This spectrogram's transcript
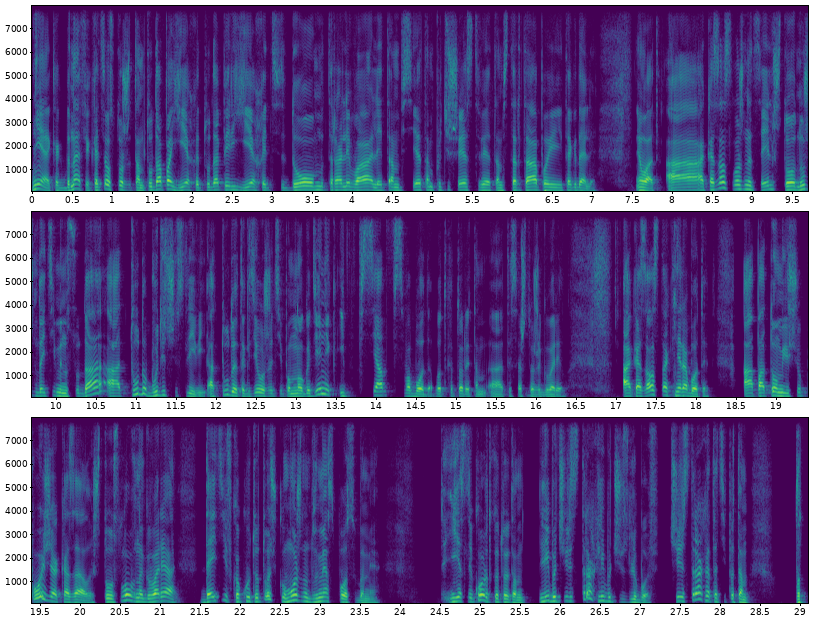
Не, как бы нафиг. Хотелось тоже там туда поехать, туда переехать, дом, тролливали, там все там путешествия, там стартапы и так далее. Вот. А оказалась сложная цель, что нужно дойти именно сюда, а оттуда будет счастливей. Оттуда это где уже типа много денег и вся свобода, вот который там а, ты, Саш, тоже говорил. А оказалось, так не работает. А потом еще позже оказалось, что, условно говоря, дойти в какую-то точку можно двумя способами. Если коротко, то там либо через страх, либо через любовь. Через страх это типа там, вот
